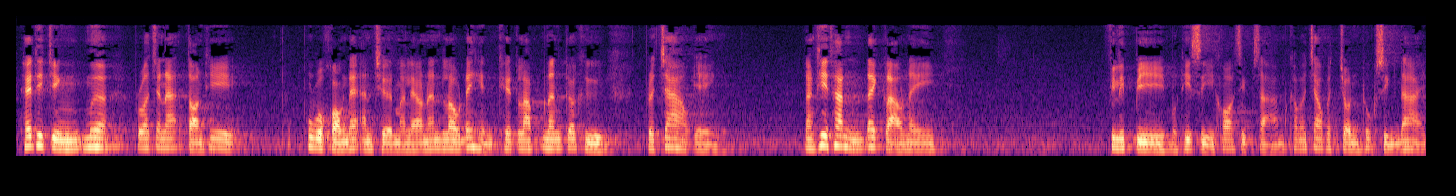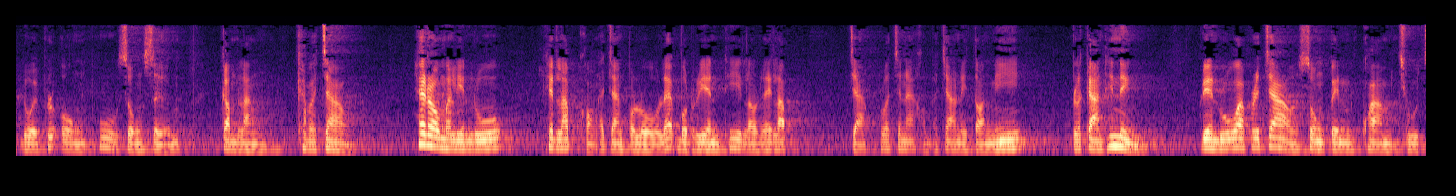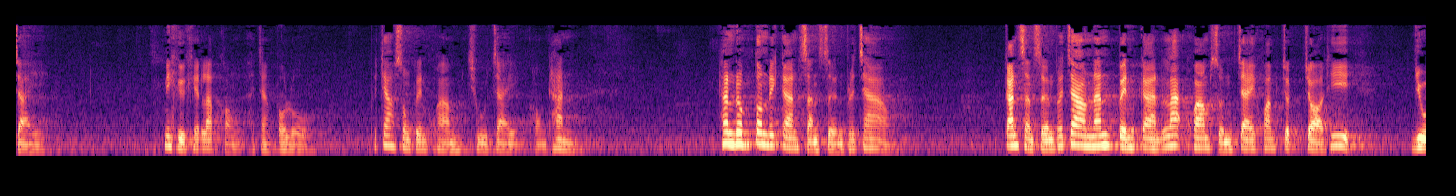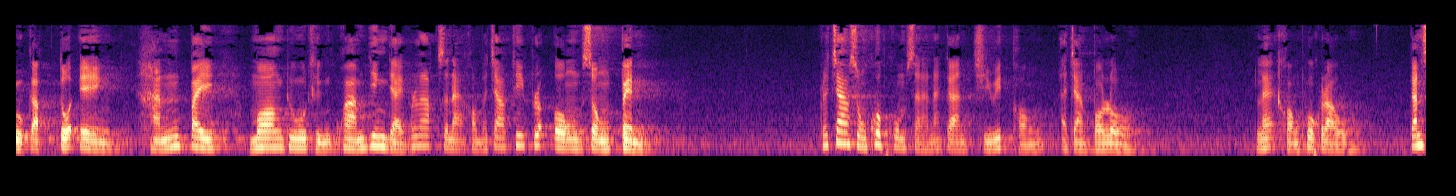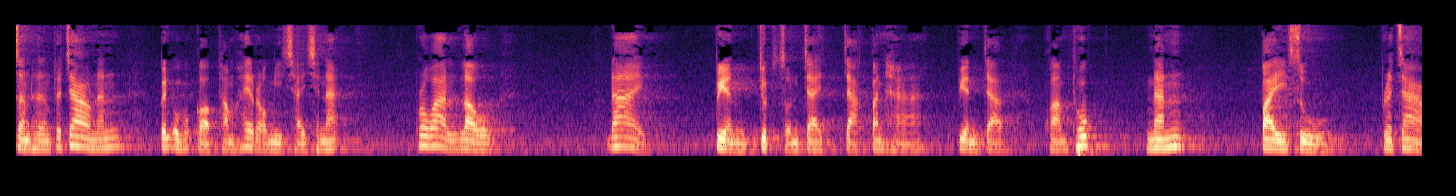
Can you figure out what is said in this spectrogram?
แท้ที่จริงเมื่อพระวจนะตอนที่ผู้ปกครองได้อัญเชิญมาแล้วนั้น เราได้เห็นเคล็ดลับนั่นก็คือพระเจ้าเอง ดังที่ท่านได้กล่าวในฟิลิปปีบทที่ 4 ข้อ 13 ข้าพเจ้าประจนทุกสิ่งได้ โดยพระองค์ผู้ทรงเสริมกำลังข้าพเจ้า ให้เรามาเรียนรู้เคล็ดลับของอาจารย์เปโล และบทเรียนที่เราได้รับจากพระวจนะของพระเจ้าในตอนนี้ ประการที่หนึ่ง เรียนรู้ว่าพระเจ้าทรงเป็นความชูใจ นี่คือเคล็ดลับของอาจารย์เปโล พระเจ้าทรงเป็นความชูใจของท่าน ท่านเริ่มต้นด้วยการสรรเสริญพระเจ้า การสรรเสริญพระเจ้านั้นเป็นการละความสนใจความจดจ่อที่อยู่กับตัวเอง หันไปมองดูถึงความยิ่งใหญ่พระลักษณะของพระเจ้าที่พระองค์ทรงเป็น พระเจ้าทรงควบคุมสถานการณ์ชีวิตของอาจารย์เปโล และของพวกเรา การสรรเสริญพระเจ้านั้นเป็นองค์ประกอบทำให้เรามีชัยชนะ เพราะว่าเราได้เปลี่ยนจุดสนใจจากปัญหา เปลี่ยนจากความทุกข์นั้นไปสู่พระเจ้า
